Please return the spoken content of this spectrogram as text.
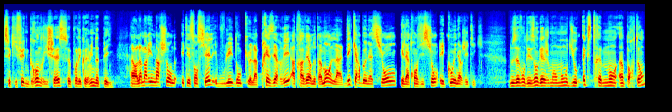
ce qui fait une grande richesse pour l'économie de notre pays. Alors la marine marchande est essentielle et vous voulez donc la préserver à travers notamment la décarbonation et la transition éco-énergétique. Nous avons des engagements mondiaux extrêmement importants,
